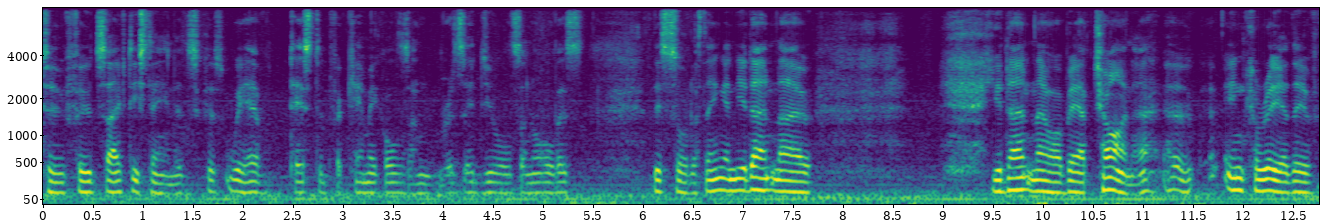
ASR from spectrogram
to food safety standards because we have tested for chemicals and residuals and all this this sort of thing, and you don't know. You don't know about China. Uh, in Korea, they've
